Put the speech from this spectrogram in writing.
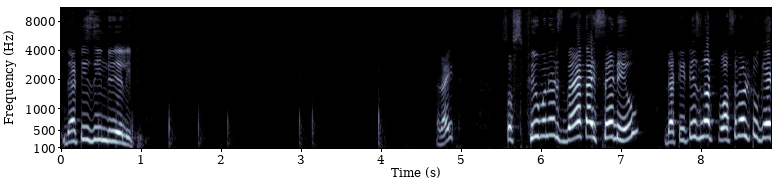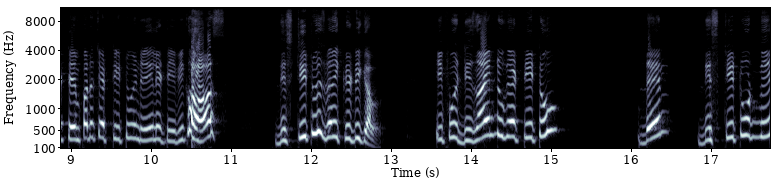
that is in reality right. So, few minutes back I said you that it is not possible to get temperature T 2 in reality because this T 2 is very critical. If we design to get T 2 then this T 2 would be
